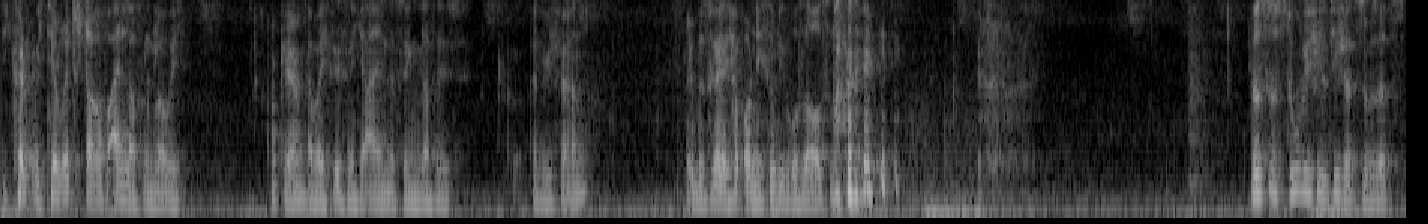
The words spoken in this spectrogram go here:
ich könnte mich theoretisch darauf einlassen, glaube ich. Okay. Aber ich sehe es nicht ein, deswegen lasse ich es. Inwiefern? Ich habe auch nicht so die große Auswahl. Wüsstest du, wie viele T-Shirts du besitzt?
